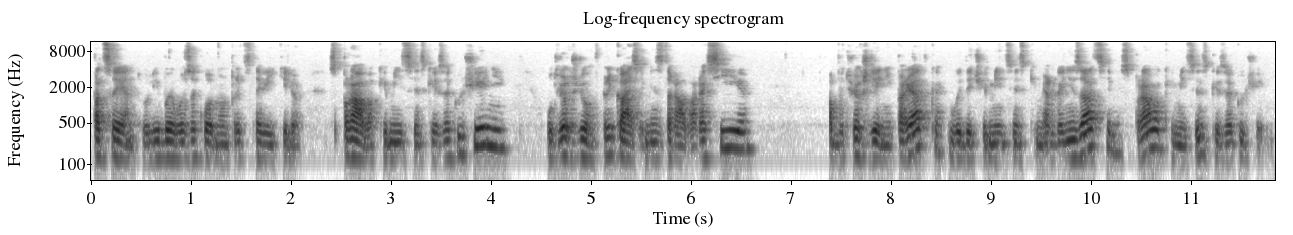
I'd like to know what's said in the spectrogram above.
пациенту либо его законному представителю справок и медицинских заключений утвержден в приказе Минздрава России об утверждении порядка выдачи медицинскими организациями справок и медицинских заключений.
